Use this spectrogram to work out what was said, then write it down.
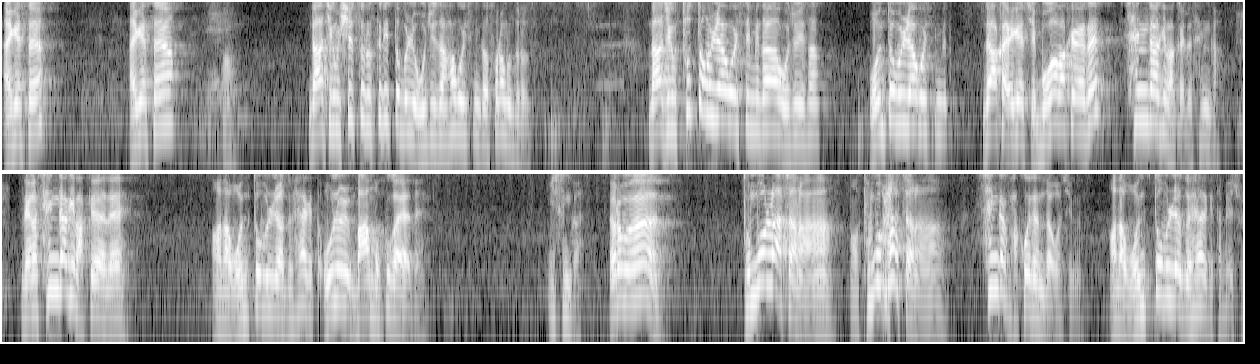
알겠어요? 알겠어요? 어. 나 지금 실수로 3W 5주 이상 하고 있습니다. 손 한번 들어서. 나 지금 2W 하고 있습니다. 5주 이상. 1W 하고 있습니다. 내가 아까 얘기했지. 뭐가 바뀌어야 돼? 생각이 바뀌어야 돼. 생각. 내가 생각이 바뀌어야 돼. 아, 나 1W라도 해야겠다. 오늘 마음 먹고 가야 돼. 이 순간. 여러분, 돈 벌러 왔잖아. 어, 돈 벌러 왔잖아. 생각 바꿔야 된다고 지금. 아, 나 1W라도 해야겠다, 매주.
